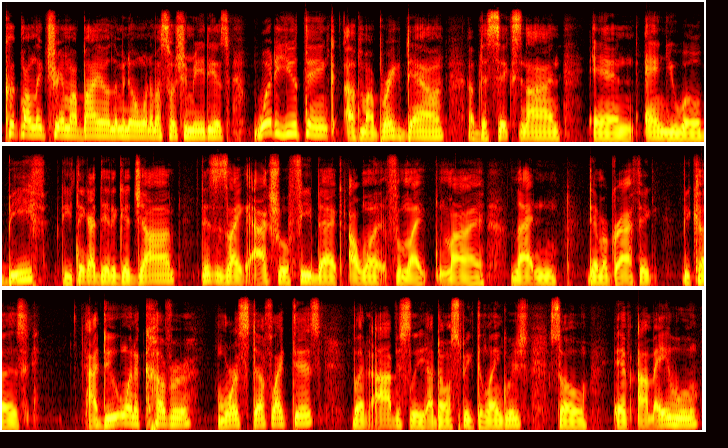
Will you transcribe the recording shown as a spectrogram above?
click my link tree in my bio. Let me know on one of my social medias. What do you think of my breakdown of the six nine and Anuel beef? Do you think I did a good job? This is like actual feedback I want from like my Latin demographic because I do want to cover more stuff like this, but obviously I don't speak the language. So if I'm able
